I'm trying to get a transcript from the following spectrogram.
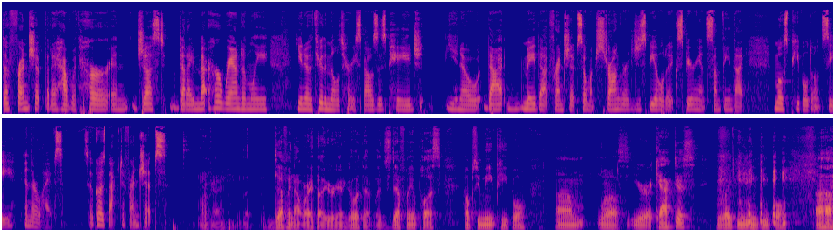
the friendship that I have with her and just that I met her randomly, you know, through the military spouses page, you know, that made that friendship so much stronger to just be able to experience something that most people don't see in their lives. So it goes back to friendships. Okay. Definitely not where I thought you were going to go with that, but it's definitely a plus. Helps you meet people. Um, what else? You're a cactus. You like meeting people. uh,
